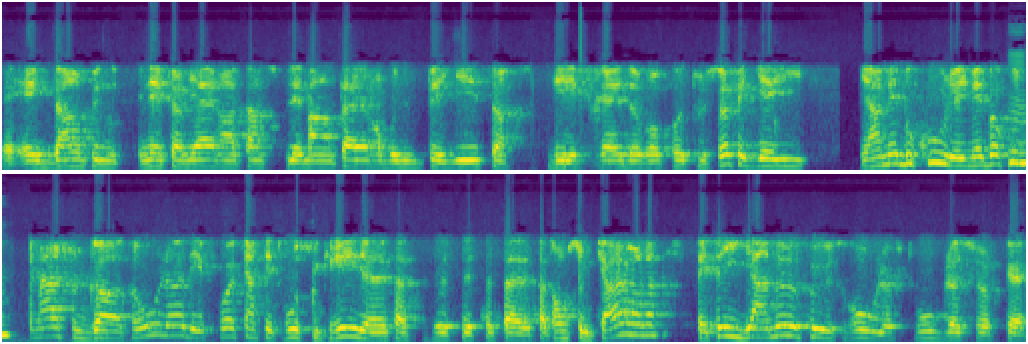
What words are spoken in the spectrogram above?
Exemple, une, infirmière en temps supplémentaire, on va lui payer ça, des frais de repas, tout ça. Fait qu'il il en met beaucoup, là. Il met beaucoup mm. de sur le gâteau, là. Des fois, quand c'est trop sucré, ça, ça, tombe sur le cœur, là. Fait il y en a un peu trop, là, je trouve, là, sur que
